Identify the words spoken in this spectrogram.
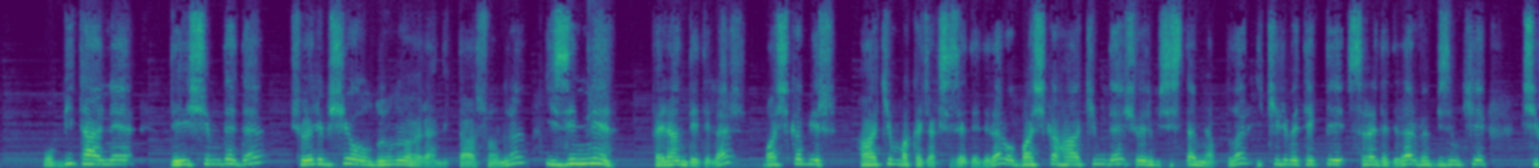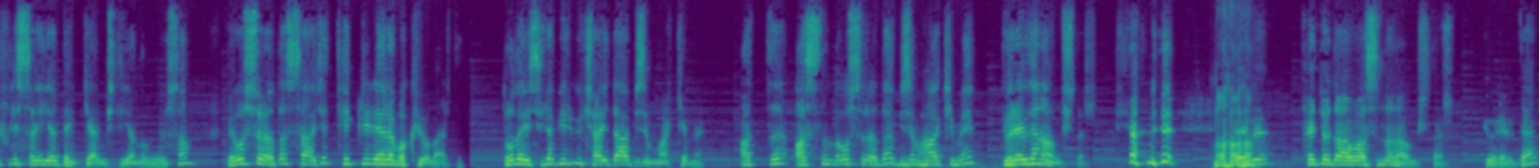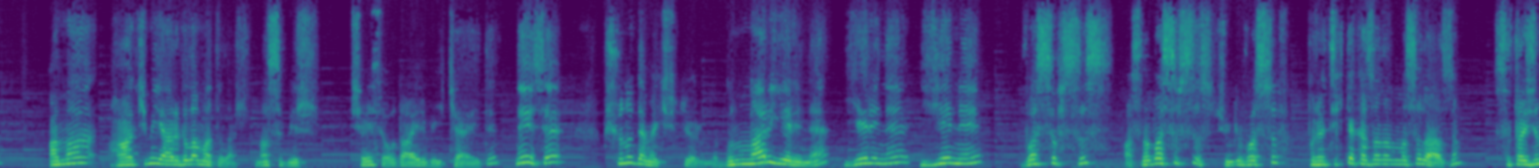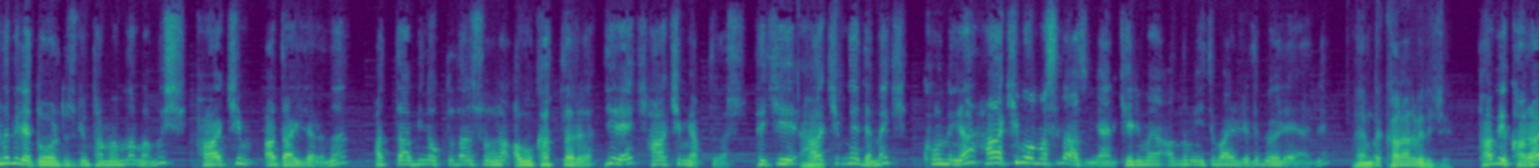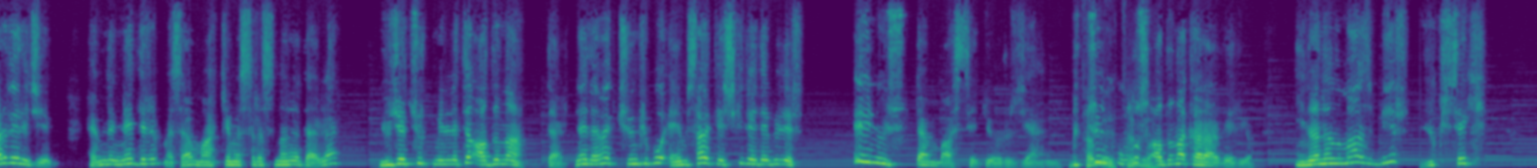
o bir tane değişimde de şöyle bir şey olduğunu öğrendik daha sonra. İzinli falan dediler. Başka bir hakim bakacak size dediler. O başka hakim de şöyle bir sistem yaptılar. İkili ve tekli sıra dediler ve bizimki çiftli sayıya denk gelmişti yanılmıyorsam. Ve o sırada sadece teklilere bakıyorlardı. Dolayısıyla bir üç ay daha bizim mahkeme attı. Aslında o sırada bizim hakimi görevden almışlar. Yani FETÖ davasından almışlar görevden. Ama hakimi yargılamadılar. Nasıl bir şeyse o da ayrı bir hikayeydi. Neyse şunu demek istiyorum. Bunlar yerine yerine yeni vasıfsız aslında vasıfsız çünkü vasıf pratikte kazanılması lazım. Stajını bile doğru düzgün tamamlamamış hakim adaylarını Hatta bir noktadan sonra avukatları direkt hakim yaptılar. Peki evet. hakim ne demek? Konuya hakim olması lazım. Yani kelime anlamı itibariyle de böyle yani. Hem de karar verici. Tabii karar verici. Hem de nedir? Mesela mahkeme sırasında ne derler? Yüce Türk milleti adına der. Ne demek? Çünkü bu emsal teşkil edebilir. En üstten bahsediyoruz yani. Bütün tabii, ulus tabii. adına karar veriyor. İnanılmaz bir yüksek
